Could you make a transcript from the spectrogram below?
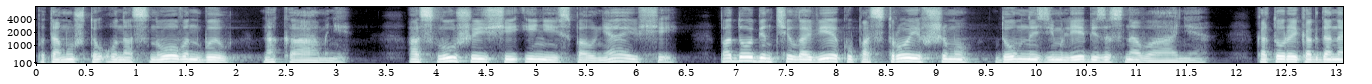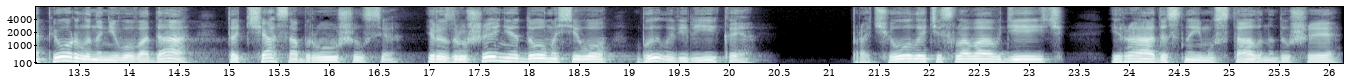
потому что он основан был на камне? А слушающий и не исполняющий подобен человеку, построившему дом на земле без основания, который, когда наперла на него вода, тотчас обрушился, и разрушение дома сего было великое. Прочел эти слова Авдеич, и радостно ему стало на душе.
